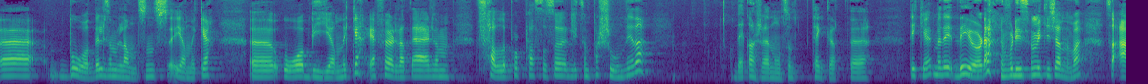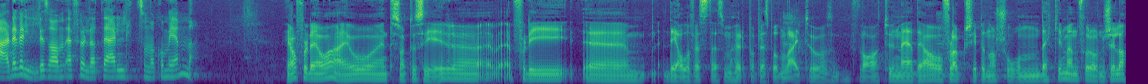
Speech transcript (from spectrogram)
Eh, både liksom Landsens Jannicke eh, og By-Jannicke. Jeg føler at jeg liksom faller på plass også litt sånn personlig det. Det er kanskje noen som tenker at eh, det ikke gjør, men det, det gjør det. For de som ikke kjenner meg, så er det veldig sånn Jeg føler at det er litt sånn å komme hjem, da. Ja, for det òg er jo interessant du sier. eh, Fordi eh, de aller fleste som hører på Pressboden, veit jo hva Tunmedia og flaggskipet Nasjonen dekker. Men for ordens skyld, da.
